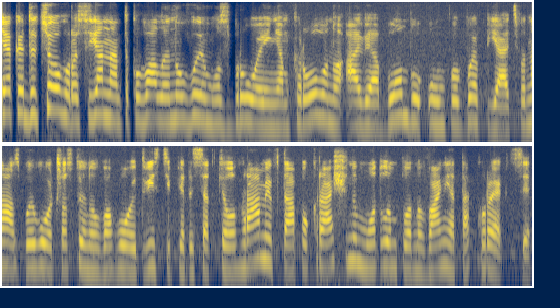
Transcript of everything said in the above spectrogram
Як і до цього, росіяни атакували новим озброєнням керовану авіабомбу УМПБ-5. Вона з бойовою частиною вагою 250 кілограмів та покращеним модулем планування та корекції.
